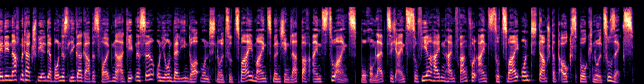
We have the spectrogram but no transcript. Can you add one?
In den Nachmittagsspielen der Bundesliga gab es folgende Ergebnisse. Union Berlin-Dortmund 0 zu 2, Mainz-Mönchengladbach 1 zu 1, Bochum-Leipzig 1 zu 4, Heidenheim-Frankfurt 1 zu 2 und Darmstadt-Augsburg 0 zu 6.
